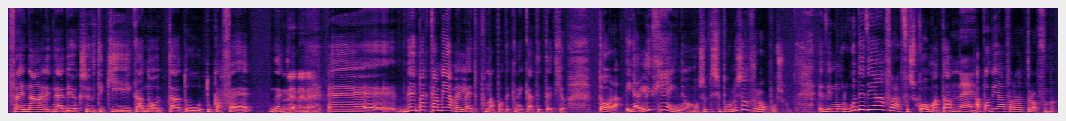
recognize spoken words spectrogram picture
φρενάρει την αντιοξυδοτική ικανότητα του, του καφέ. εντάξει. Ναι, ναι, ναι. Ε, δεν υπάρχει καμία μελέτη που να αποδεικνύει κάτι τέτοιο. Τώρα, η αλήθεια είναι όμως ότι σε πολλούς ανθρώπους δημιουργούνται διάφορα φουσκώματα Ναι. από διάφορα τρόφιμα.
